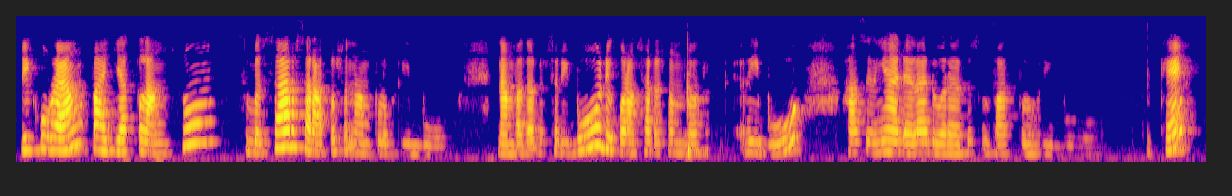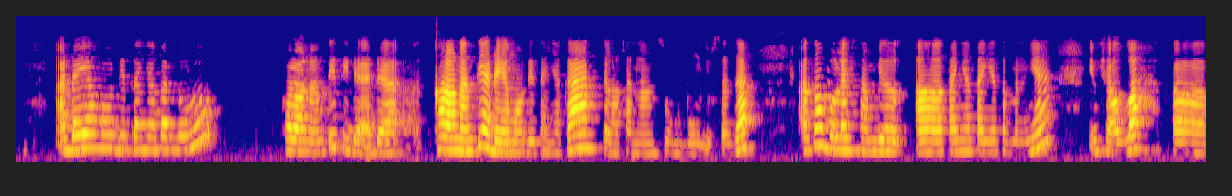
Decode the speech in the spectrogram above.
dikurang pajak langsung sebesar 160.000. Nah, 400.000 dikurang 160.000 hasilnya adalah 240.000. Oke? Ada yang mau ditanyakan dulu? Kalau nanti tidak ada kalau nanti ada yang mau ditanyakan, silahkan langsung hubungi ustazah atau boleh sambil uh, tanya-tanya temennya. Insya Allah uh,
